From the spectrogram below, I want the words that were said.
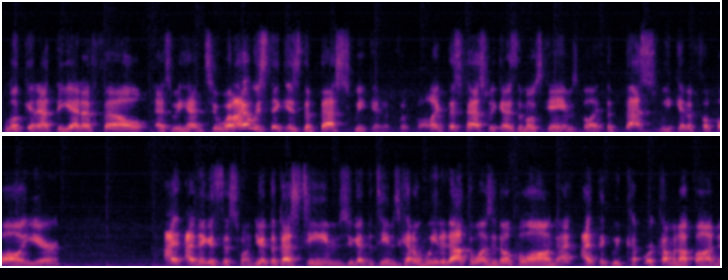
Looking at the NFL as we head to what I always think is the best weekend of football. Like this past weekend has the most games, but like the best weekend of football all year. I, I think it's this one. You get the best teams. You get the teams kind of weeded out the ones that don't belong. I, I think we co- we're coming up on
